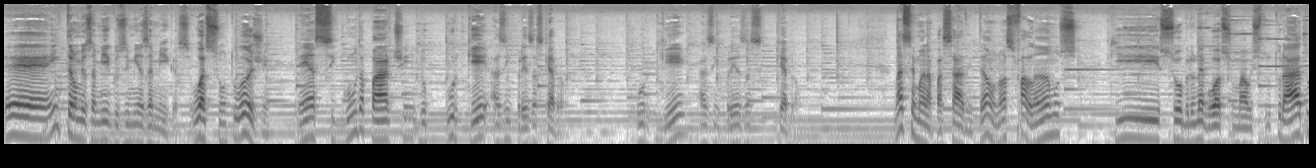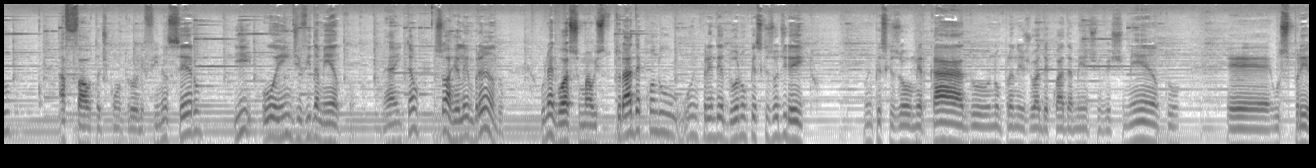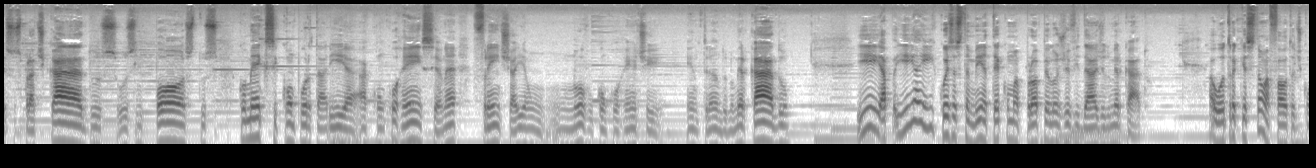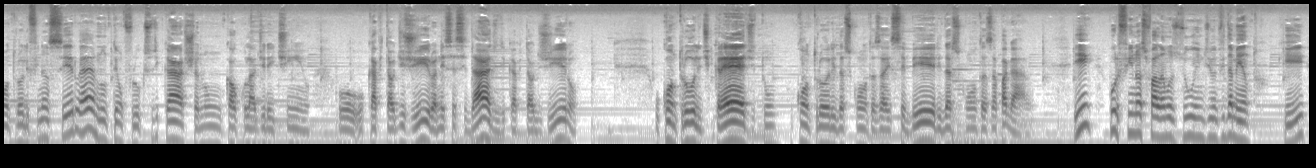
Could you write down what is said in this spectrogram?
É, então, meus amigos e minhas amigas, o assunto hoje é a segunda parte do porquê as empresas quebram. Por que as empresas quebram? Na semana passada, então, nós falamos que sobre o negócio mal estruturado, a falta de controle financeiro e o endividamento. Né? Então, só relembrando, o negócio mal estruturado é quando o empreendedor não pesquisou direito, não pesquisou o mercado, não planejou adequadamente o investimento, é, os preços praticados, os impostos, como é que se comportaria a concorrência, né, frente aí a um, um novo concorrente entrando no mercado. E, e aí coisas também até como a própria longevidade do mercado. A outra questão, a falta de controle financeiro, é não ter um fluxo de caixa, não calcular direitinho o, o capital de giro, a necessidade de capital de giro, o controle de crédito, o controle das contas a receber e das contas a pagar. E, por fim, nós falamos do endividamento, que,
